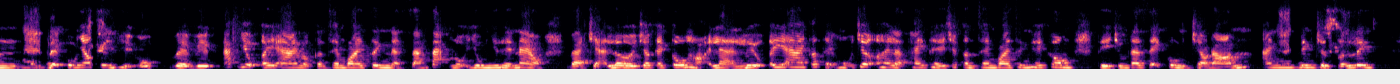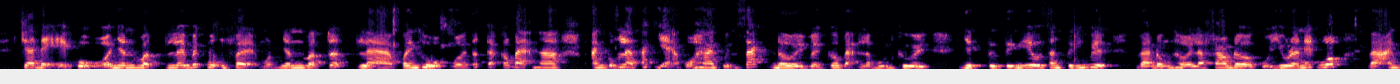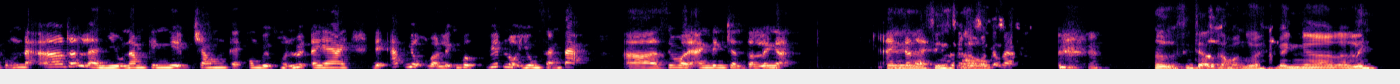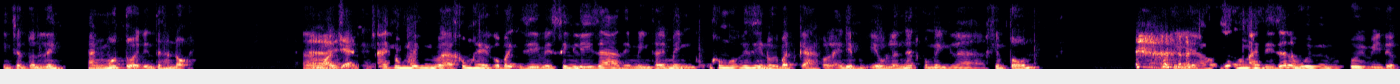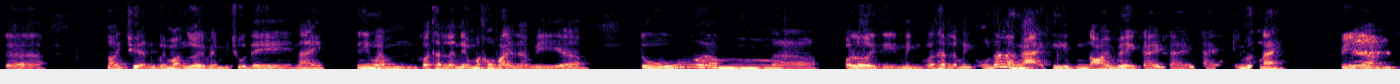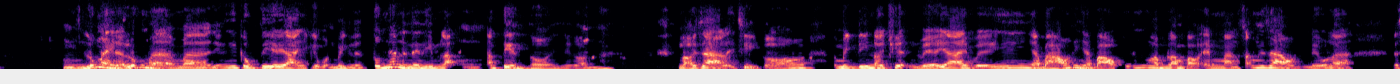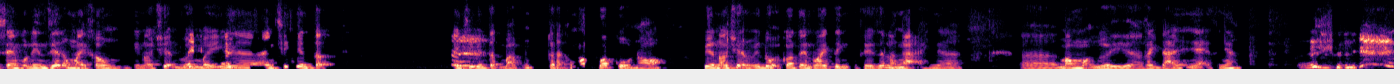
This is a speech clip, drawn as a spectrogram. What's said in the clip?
để cùng nhau tìm hiểu về việc áp dụng AI vào content writing là sáng tạo nội dung như thế nào và trả lời cho cái câu hỏi là liệu AI có thể hỗ trợ hay là thay thế cho content writing hay không thì chúng ta sẽ cùng chào đón anh Đinh Trần Tuấn Linh cha đẻ của nhân vật Lê Bích Bụng Phệ một nhân vật rất là quen thuộc với tất cả các bạn ha. Anh cũng là tác giả của hai quyển sách đời về cơ bản là buồn cười dịch từ tiếng yêu sang tiếng Việt và đồng thời là founder của Ura Network. Và anh cũng đã rất là nhiều năm kinh nghiệm trong cái công việc huấn luyện AI để áp dụng vào lĩnh vực viết nội dung sáng tạo. À, xin mời anh Đinh Trần Tuấn Linh ạ. Anh có thể xin chào các bạn. Ừ, xin chào tất cả mọi người. Mình uh, là Linh Đinh Trần Tuấn Linh 21 tuổi đến từ Hà Nội À, à, ngoài dạ. chuyện trai thông minh và không hề có bệnh gì về sinh lý ra thì mình thấy mình cũng không có cái gì nổi bật cả. Có lẽ điểm yếu lớn nhất của mình là khiêm tốn. Đó, thì uh, hôm nay thì rất là vui vui vì được uh, nói chuyện với mọi người về một chủ đề này. Thế nhưng mà quả thật là nếu mà không phải là vì uh, tú um, uh, có lời thì mình quả thật là mình cũng rất là ngại khi nói về cái cái cái lĩnh vực này. Vì là Ừ, lúc này là lúc mà mà những công ty AI như kiểu bọn mình là tốt nhất là nên im lặng ăn tiền thôi chứ còn nói ra lại chỉ có mình đi nói chuyện về AI với nhà báo thì nhà báo cũng lăm lăm bảo em mang sẵn cái dao nếu là để xem có nên giết ông này không? Đi nói chuyện với mấy anh chị biên tập. Anh chị biên tập bảo cũng cẩn thận không bóp, bóp cổ nó. Bây nói chuyện với đội content writing cũng thế rất là ngại nên là uh, mong mọi người ờ, gạch đá nhẹ nhẹ thôi nhé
